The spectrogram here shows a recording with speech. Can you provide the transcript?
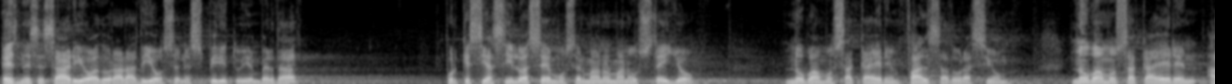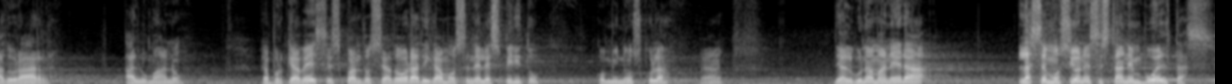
Es necesario adorar a Dios en espíritu y en verdad, porque si así lo hacemos, hermano, hermano, usted y yo, no vamos a caer en falsa adoración, no vamos a caer en adorar al humano. Porque a veces cuando se adora, digamos, en el espíritu, con minúscula, de alguna manera las emociones están envueltas.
